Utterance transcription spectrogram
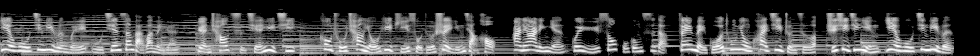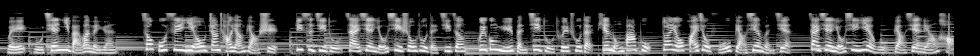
业务净利润为五千三百万美元，远超此前预期。扣除畅游预提所得税影响后，二零二零年归于搜狐公司的非美国通用会计准则持续经营业务净利润为五千一百万美元。搜狐 CEO 张朝阳表示。第四季度在线游戏收入的激增，归功于本季度推出的《天龙八部》端游怀旧服表现稳健，在线游戏业务表现良好，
